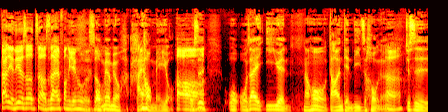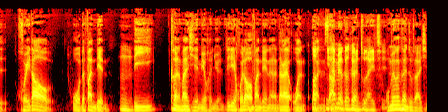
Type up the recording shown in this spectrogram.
打点滴的时候，正好是他在放烟火的时候。哦，没有没有，还还好没有。哦哦，我是我我在医院，然后打完点滴之后呢，嗯，就是回到我的饭店，嗯，离。客人饭店其实也没有很远，弟弟回到我饭店呢，大概晚晚上。你还没有跟客人住在一起？我没有跟客人住在一起。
